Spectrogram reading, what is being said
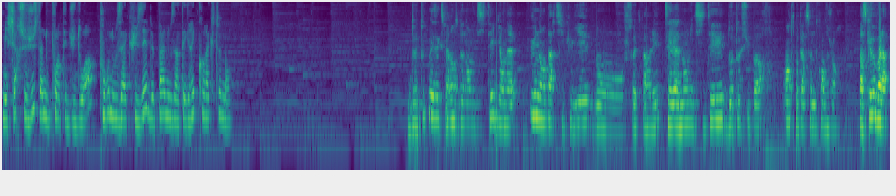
mais cherche juste à nous pointer du doigt pour nous accuser de pas nous intégrer correctement. De toutes mes expériences de non-mixité, il y en a une en particulier dont je souhaite parler. C'est la non-mixité d'autosupport entre personnes transgenres. Parce que voilà,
